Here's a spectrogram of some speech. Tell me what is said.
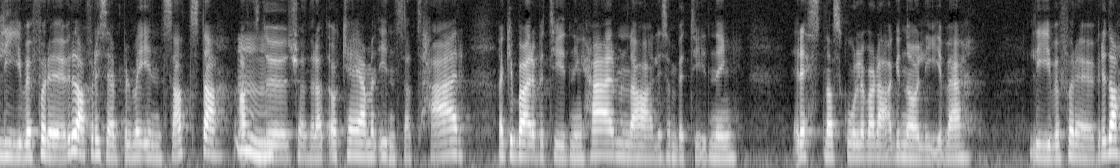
livet for øvrig, da, f.eks. med innsats. da, At du skjønner at ok, ja, men innsats her har ikke bare betydning her, men det har liksom betydning resten av skolehverdagen og livet, livet for øvrig. da.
